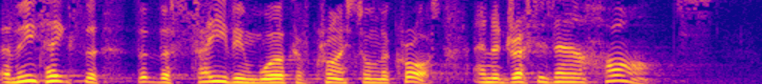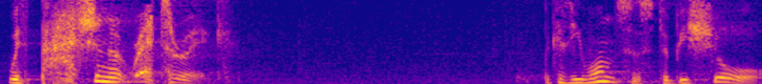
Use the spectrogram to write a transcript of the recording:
And then he takes the, the, the, saving work of Christ on the cross and addresses our hearts with passionate rhetoric because he wants us to be sure.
